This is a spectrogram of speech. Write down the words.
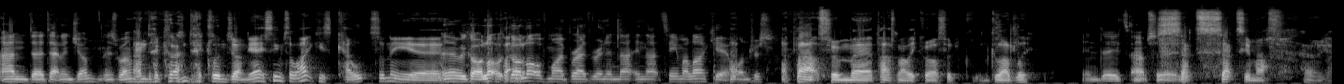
And uh, Declan John as well. And Declan, Declan John, yeah, he seems to like his Celts, doesn't he? Uh, yeah, we've got a lot, got a lot of my brethren in that in that team. I like it, Wanderers. Apart from uh, apart from Ali Crawford, gladly. Indeed, absolutely. Sacked, him off. There we go.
